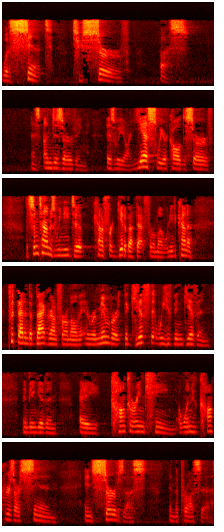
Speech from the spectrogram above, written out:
was sent to serve us as undeserving as we are. Yes, we are called to serve, but sometimes we need to kind of forget about that for a moment. We need to kind of put that in the background for a moment and remember the gift that we have been given and being given a conquering king, a one who conquers our sin and serves us in the process.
